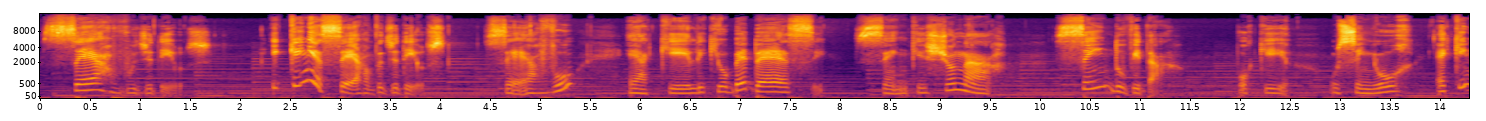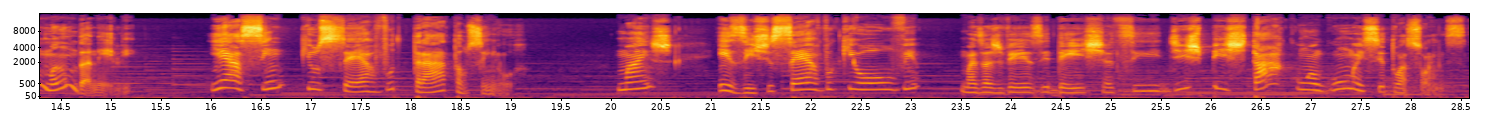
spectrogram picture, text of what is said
servo de Deus. E quem é servo de Deus? Servo é aquele que obedece sem questionar, sem duvidar, porque o Senhor é quem manda nele. E é assim que o servo trata o Senhor. Mas existe servo que ouve, mas às vezes deixa se despistar com algumas situações.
